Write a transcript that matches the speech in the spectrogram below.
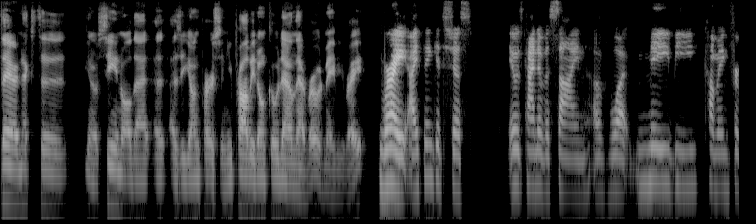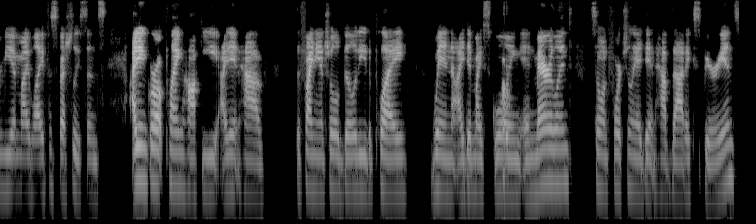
there next to you know seeing all that as a young person you probably don't go down that road maybe right? Right. I think it's just it was kind of a sign of what may be coming for me in my life especially since i didn't grow up playing hockey i didn't have the financial ability to play when I did my schooling in Maryland. So unfortunately, I didn't have that experience,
